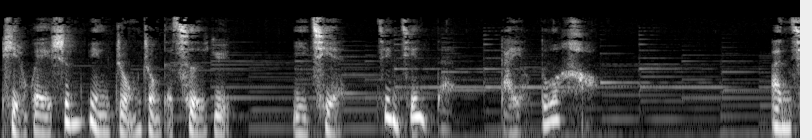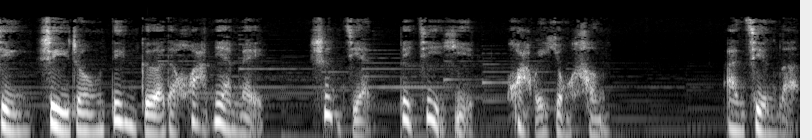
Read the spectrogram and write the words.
品味生命种种的赐予，一切静静的，该有多好。安静是一种定格的画面美，瞬间。被记忆化为永恒。安静了，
